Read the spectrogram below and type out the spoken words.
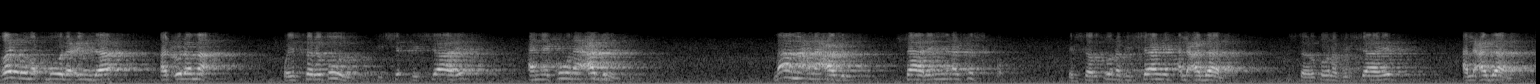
غير مقبولة عند العلماء. ويشترطون في الشاهد أن يكون عدل ما معنى عدل؟ سالم من الفسق. يشترطون في الشاهد العدالة. يشترطون في الشاهد العدالة.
